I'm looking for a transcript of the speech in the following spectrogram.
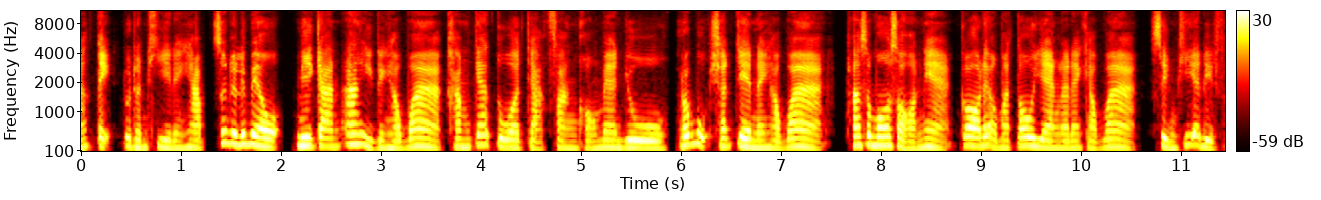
นักเตะโดยทันทีนะครับ ซึ่งเดลิเมลมีการอ้างอีกนะครับว่าคำแก้ตัวจากฝั่งของแมนยูระบุชัดเจนนะครับว่าางสโมสรเนี่ยก็ได้ออกมาโต้แย้งแล้วนะครับว่า สิ่งที่อดีตแฟ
